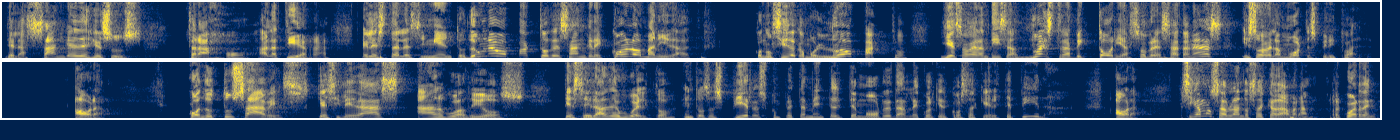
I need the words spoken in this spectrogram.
de la sangre de Jesús trajo a la tierra el establecimiento de un nuevo pacto de sangre con la humanidad, conocido como el nuevo pacto, y eso garantiza nuestra victoria sobre Satanás y sobre la muerte espiritual. Ahora, cuando tú sabes que si le das algo a Dios, te será devuelto, entonces pierdes completamente el temor de darle cualquier cosa que Él te pida. Ahora, sigamos hablando acerca de Abraham. Recuerden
